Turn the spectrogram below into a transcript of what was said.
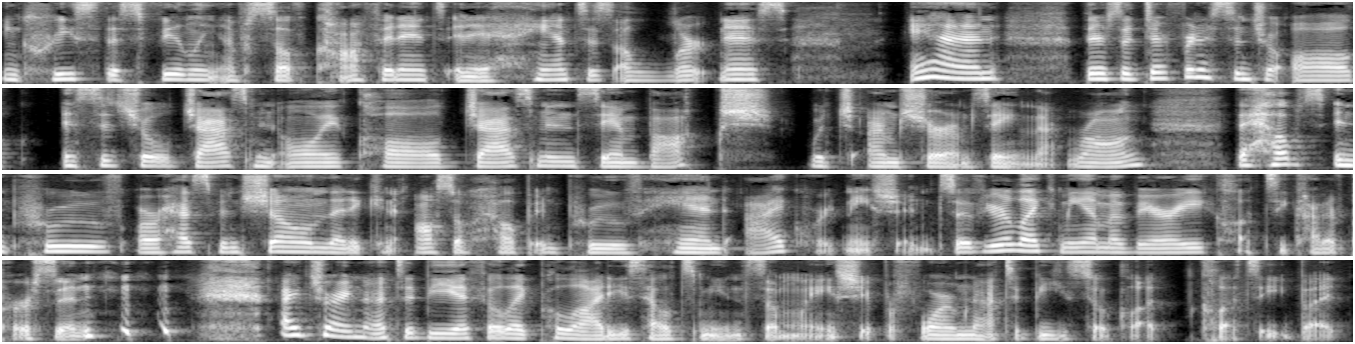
increase this feeling of self-confidence and enhances alertness. And there's a different essential oil essential jasmine oil called Jasmine Sambaksha, which I'm sure I'm saying that wrong, that helps improve or has been shown that it can also help improve hand eye coordination. So if you're like me, I'm a very klutzy kind of person. I try not to be. I feel like Pilates helps me in some way, shape, or form not to be so klutzy, but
